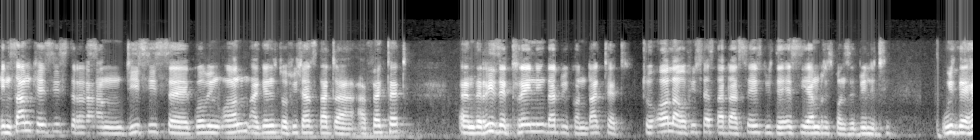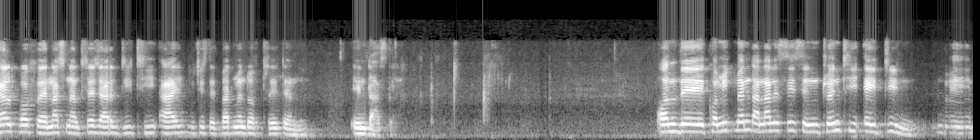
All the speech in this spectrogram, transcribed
In some cases, there are some DCs uh, going on against officials that are affected. And there is a training that we conducted to all our officers that are seized with the SCM responsibility with the help of uh, National Treasury DTI, which is the Department of Trade and Industry. On the commitment analysis in 2018, we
